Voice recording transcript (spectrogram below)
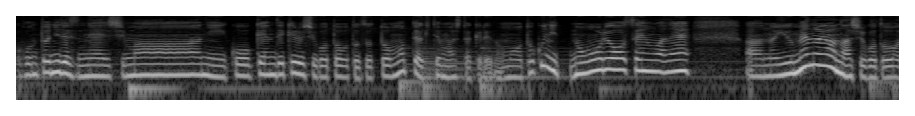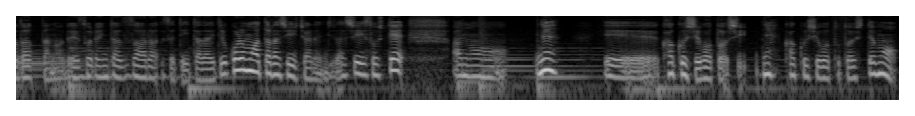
本当にですね島に貢献できる仕事をとずっと思ってはきてましたけれども特に納涼船はねあの夢のような仕事だったのでそれに携わらせていただいてこれも新しいチャレンジだしそしてあのね、えー、各仕事しね各仕事としても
